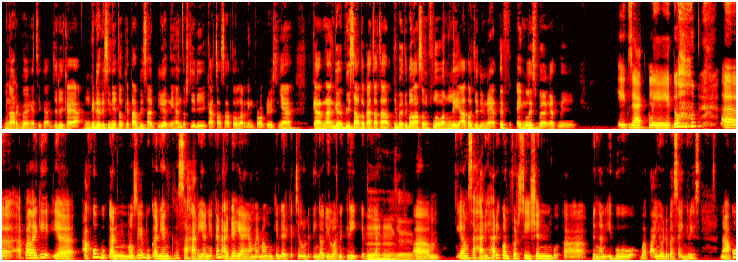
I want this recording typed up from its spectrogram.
Menarik banget sih kak. Jadi kayak mungkin dari sini tuh kita bisa lihat nih Hunters. Jadi Kak Caca tuh learning progressnya karena nggak bisa tuh Kak Caca tiba-tiba langsung fluently atau jadi native English banget nih. Exactly itu eh, apalagi ya aku bukan maksudnya bukan yang kesehariannya kan ada ya yang memang mungkin dari kecil udah tinggal di luar negeri gitu ya. Mhm, iya, iya. Em, yang sehari-hari conversation eh, dengan ibu bapaknya udah bahasa Inggris. Nah aku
